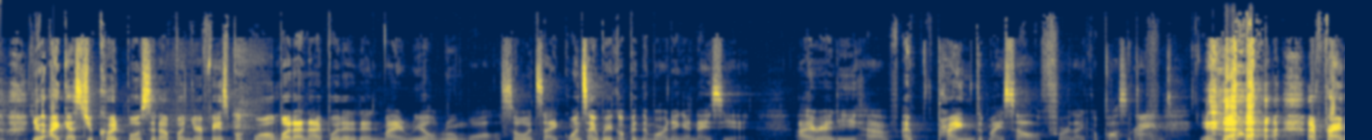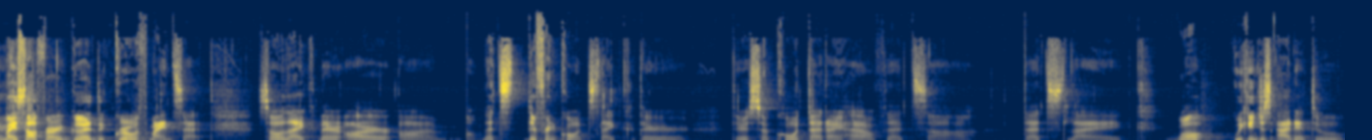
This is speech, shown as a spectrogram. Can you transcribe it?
you, I guess you could post it up on your Facebook wall, but and I put it in my real room wall. So it's like once I wake up in the morning and I see it, I already have. I primed myself for like a positive. Primed. Yeah, I primed myself for a good growth mindset. So like there are um, that's different quotes. Like there, there's a quote that I have that's uh, that's like well we can just add it to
